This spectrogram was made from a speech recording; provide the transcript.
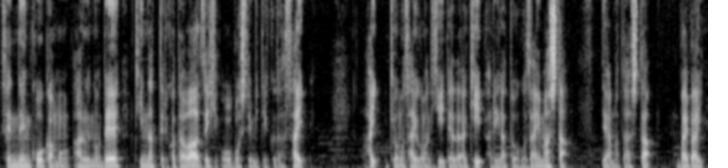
宣伝効果もあるので気になっている方は是非応募してみてください。はい今日も最後まで聞いていただきありがとうございました。ではまた明日。バイバイ。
